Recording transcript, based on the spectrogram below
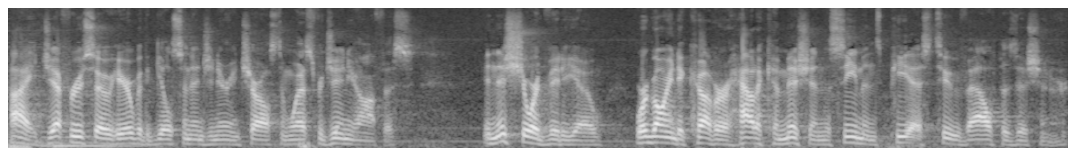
Hi, Jeff Russo here with the Gilson Engineering Charleston, West Virginia office. In this short video, we're going to cover how to commission the Siemens PS2 valve positioner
